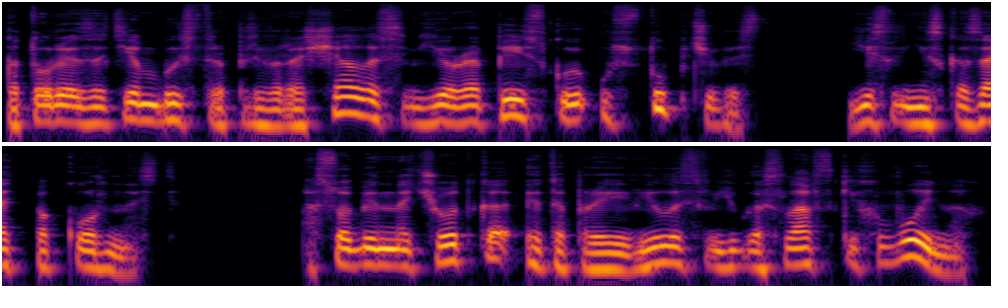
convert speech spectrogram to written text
которое затем быстро превращалось в европейскую уступчивость, если не сказать покорность. Особенно четко это проявилось в югославских войнах,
